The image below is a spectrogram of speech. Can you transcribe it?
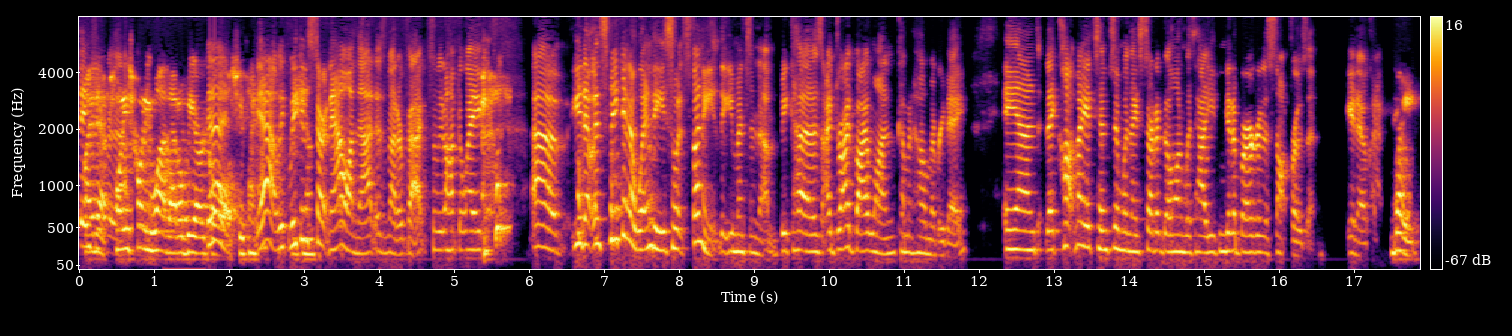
Thank I know. 2021, that. will be our good. goal. She's like, yeah, we, we can start now on that, as a matter of fact, so we don't have to wait. Um, you know, and speaking of Wendy, so it's funny that you mentioned them because I drive by one coming home every day, and they caught my attention when they started going with how you can get a burger that's not frozen. You know, kind of right.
